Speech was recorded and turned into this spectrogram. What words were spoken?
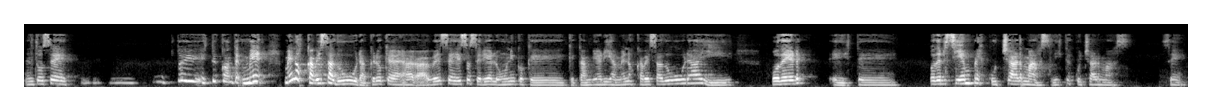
Entonces, estoy, estoy contenta. menos cabeza dura, creo que a, veces eso sería lo único que, que cambiaría, menos cabeza dura y poder, este, poder siempre escuchar más, ¿viste? Escuchar más. Sí,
